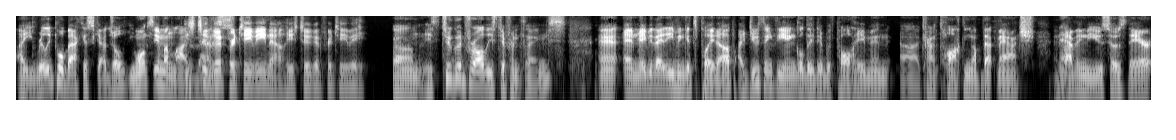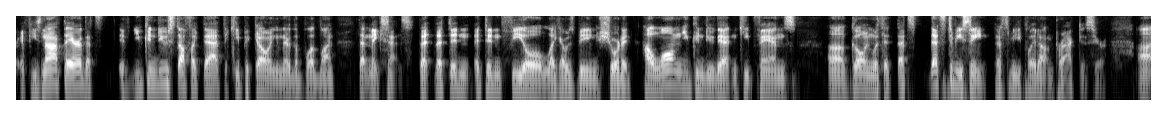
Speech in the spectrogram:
Uh, he really pulled back his schedule. You won't see him on live. He's too good for TV now. He's too good for TV. Um, he's too good for all these different things, and, and maybe that even gets played up. I do think the angle they did with Paul Heyman, uh, kind of talking up that match and having the Usos there. If he's not there, that's if you can do stuff like that to keep it going, and they're the bloodline. That makes sense. That that didn't it didn't feel like I was being shorted. How long you can do that and keep fans uh, going with it? That's that's to be seen. That's to be played out in practice here. Uh,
